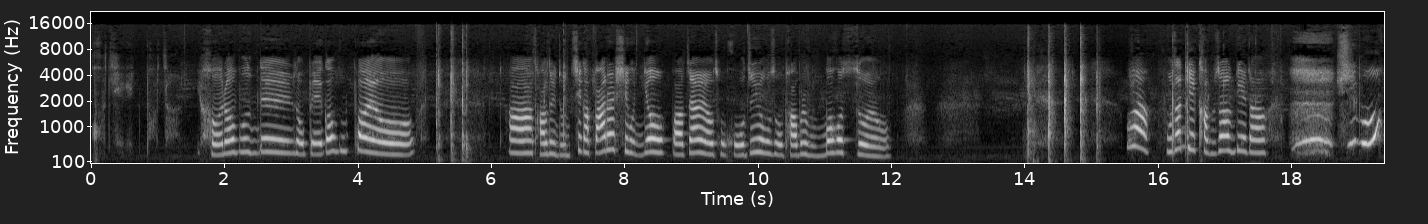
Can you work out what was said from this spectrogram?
거짓 버전. 여러분들, 저 배가 고파요. 아, 다들 눈치가 빠르시군요. 맞아요. 저 거지여서 밥을 못 먹었어요. 우와, 보다님 감사합니다. 10억?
